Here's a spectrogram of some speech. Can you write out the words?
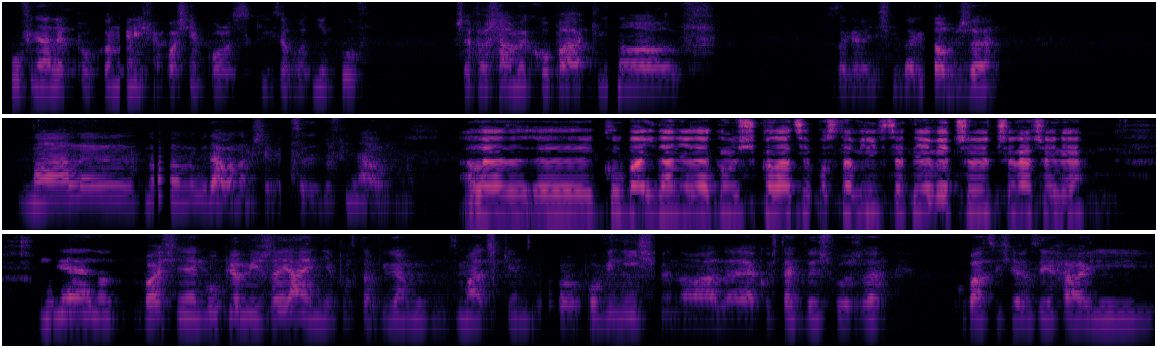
W półfinale pokonaliśmy właśnie polskich zawodników. Przepraszamy chłopaki, no zagraliśmy tak dobrze. No ale no, udało nam się wejść do finału. No. Ale y, Kuba i Daniel jakąś kolację postawili w Cetniewie, czy, czy raczej nie? Nie, no właśnie głupio mi, że ja im nie postawiłem z Maćkiem, bo powinniśmy, no ale jakoś tak wyszło, że chłopacy się rozjechali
